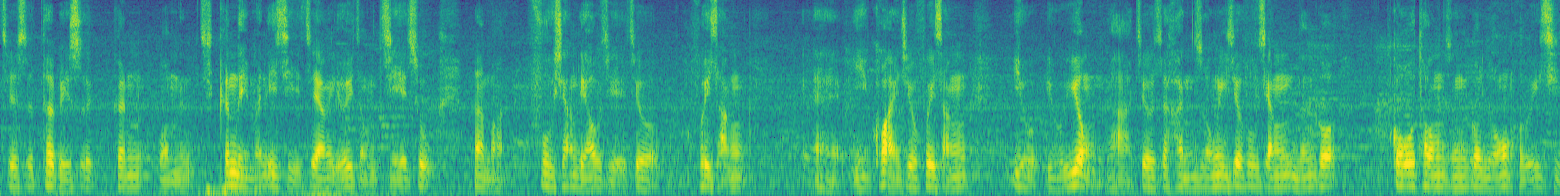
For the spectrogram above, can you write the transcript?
就是特别是跟我们跟你们一起这样有一种接触，那么互相了解就非常呃愉快，就非常有有用啊，就是很容易就互相能够。沟通能够融合一起。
